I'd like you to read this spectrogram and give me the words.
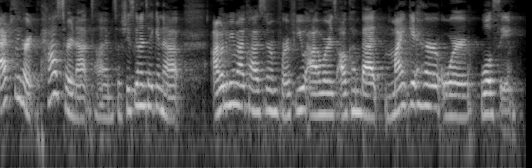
actually her past her nap time. So she's gonna take a nap. I'm gonna be in my classroom for a few hours. I'll come back, might get her or we'll see.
